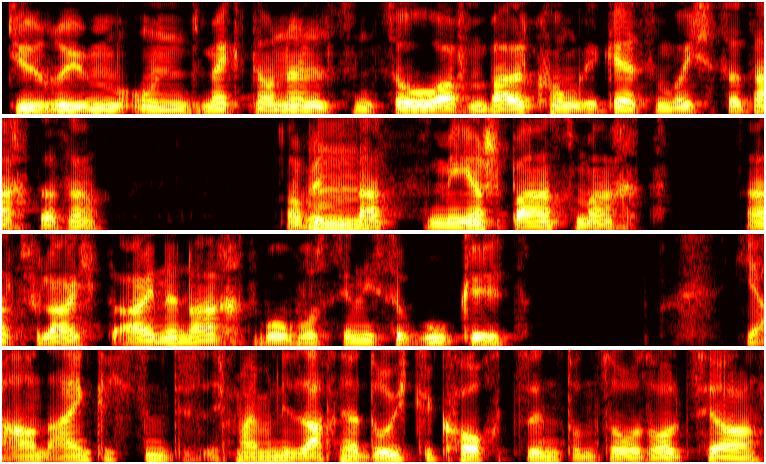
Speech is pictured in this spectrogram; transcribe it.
Dürüm und McDonalds und so auf dem Balkon gegessen, wo ich so dachte, also, ob jetzt mm. das mehr Spaß macht, als vielleicht eine Nacht, wo es dir nicht so gut geht. Ja, und eigentlich sind, ich meine, wenn die Sachen ja durchgekocht sind und so, soll es ja.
